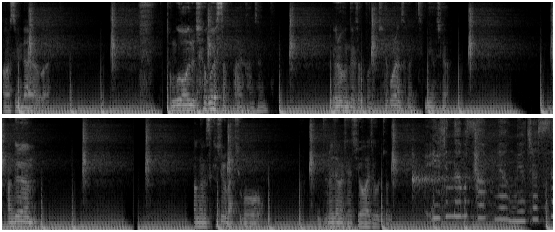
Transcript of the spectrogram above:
반갑습니다 여러분. 정국 오늘 최고였어. 아유 감사합니다. 여러분들 덕분에 최고라는 소리를 듣네요 제가. 방금 방금 스케줄을 맞추고 눈화장을 제가 지워가지고 좀 이제 너무 선명해졌어.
